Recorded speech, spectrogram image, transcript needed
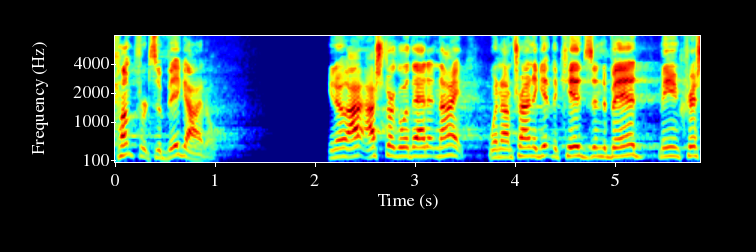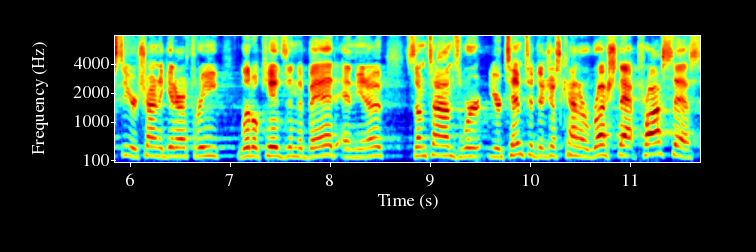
Comfort's a big idol. You know, I, I, struggle with that at night when I'm trying to get the kids into bed. Me and Christy are trying to get our three little kids into bed. And, you know, sometimes we're, you're tempted to just kind of rush that process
